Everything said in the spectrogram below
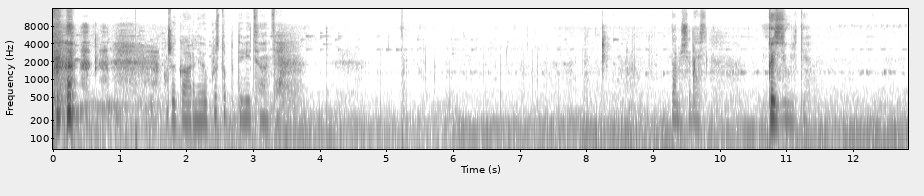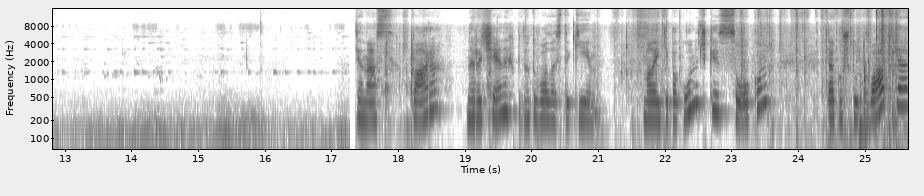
Шикарний, ви просто подивіться на це. Там ще десь козюльки. Для нас пара наречених підготувалась такі маленькі пакуночки з соком. Також тут вафля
